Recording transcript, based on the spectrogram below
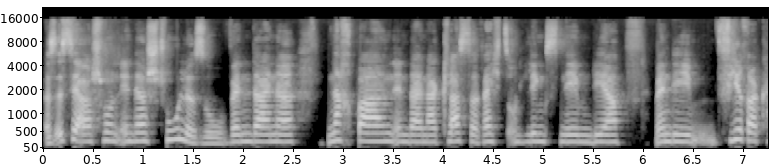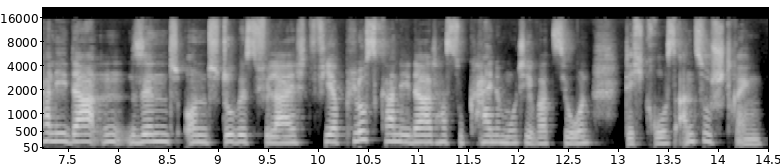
Es ist ja schon in der Schule so, wenn deine Nachbarn in deiner Klasse rechts und links neben dir, wenn die Viererkandidaten sind und du bist vielleicht Vier-Plus-Kandidat, hast du keine Motivation, dich groß anzustrengen.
